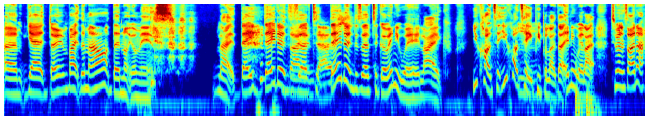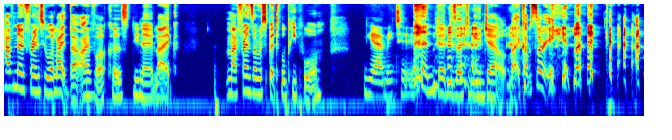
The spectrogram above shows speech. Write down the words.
um, yeah, don't invite them out. They're not your mates. like they they don't deserve to dash. they don't deserve to go anywhere. Like you can't take you can't take Mm. people like that anyway. Like to be honest, I don't have no friends who are like that either. Because you know, like my friends are respectable people Yeah, me too. and don't deserve to be in jail. Like I'm sorry. like,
